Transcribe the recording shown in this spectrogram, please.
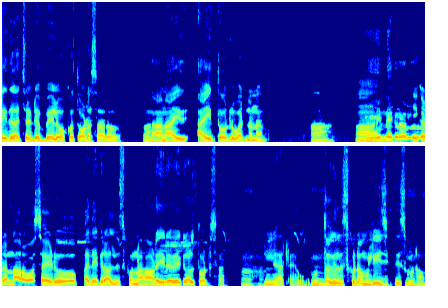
ఐదు లక్షల డెబ్బైలు ఒక తోట సార్. నాన్న ఐదు ఐదు తోటలు పట్టిన నేను ఆ, ఆ, ఎన్ని ఎకరాలు? ఇక్కడ నరవ సైడ్ పది ఎకరాలు తీసుకున్నా ఆడ ఇరవై ఎకరాల తోట సార్. అట్లా గుత్తగా తీసుకుంటాం లీజుకి తీసుకుంటాం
